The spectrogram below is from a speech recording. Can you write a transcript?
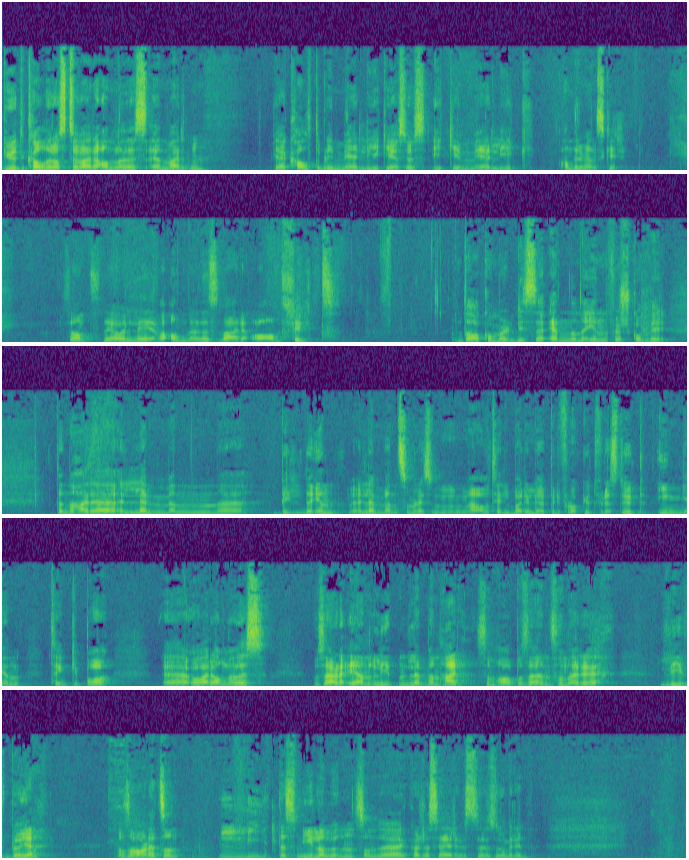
Gud kaller oss til å være annerledes enn verden. Vi er kalt til å bli mer lik Jesus, ikke mer lik andre mennesker. Sant? Det å leve annerledes, være adskilt. Da kommer disse endene inn. Først kommer denne her eh, lemen-bildet inn. Lemen som liksom av og til bare løper i flokk utfor et stup. Ingen tenker på eh, å være annerledes. Og så er det en liten lemen her som har på seg en sånn derre livbøye. Og så har han et sånn lite smil om munnen, som du kanskje ser hvis du zoomer inn.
